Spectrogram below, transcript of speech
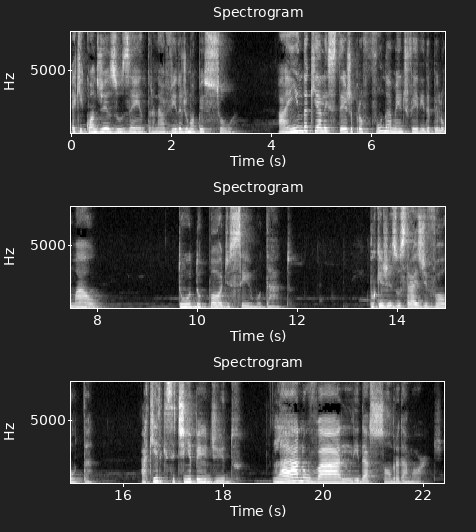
é que quando Jesus entra na vida de uma pessoa, ainda que ela esteja profundamente ferida pelo mal, tudo pode ser mudado. Porque Jesus traz de volta aquele que se tinha perdido lá no vale da sombra da morte.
